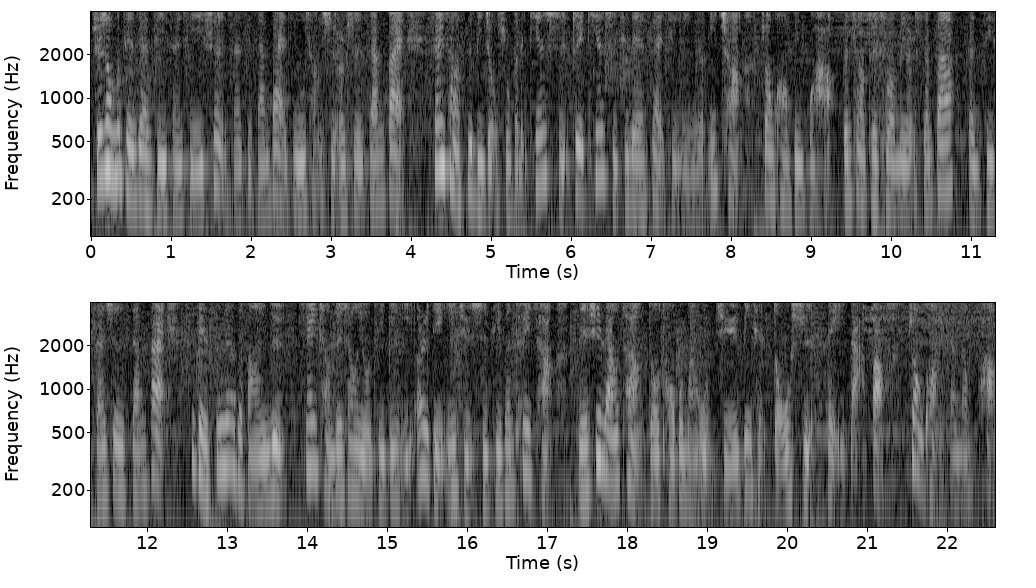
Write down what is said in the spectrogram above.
选手目前战绩三十一胜三十三败，第五场是二胜三败，上一场四比九输给了天使，对天使系列赛仅赢了一场，状况并不好。本场推出了梅尔先发，本季三胜三败，四点四六的防御率。上一场对上游骑兵以二点一局十七分退场，连续两场场都投不满五局，并且都是被打爆，状况相当不好。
